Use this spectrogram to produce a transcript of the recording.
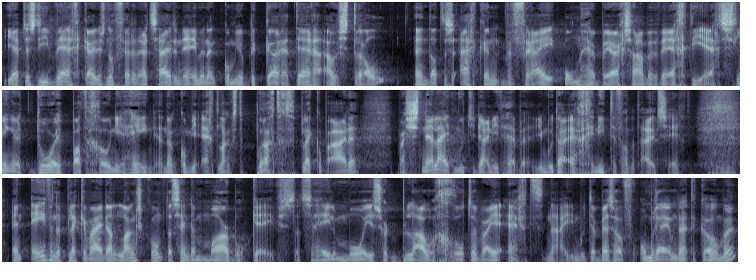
Je hebt dus die weg, kan je dus nog verder naar het zuiden nemen. Dan kom je op de Carretera Austral. En dat is eigenlijk een vrij onherbergzame weg die echt slingert door Patagonië heen. En dan kom je echt langs de prachtigste plek op aarde. Maar snelheid moet je daar niet hebben. Je moet daar echt genieten van het uitzicht. Mm. En een van de plekken waar je dan langs komt, dat zijn de Marble Caves. Dat is een hele mooie soort blauwe grotten waar je echt... Nou, je moet daar best wel voor omrijden om daar te komen.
